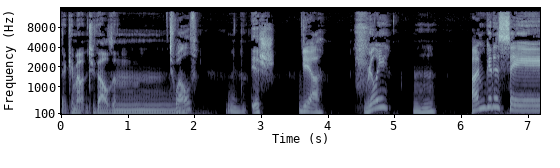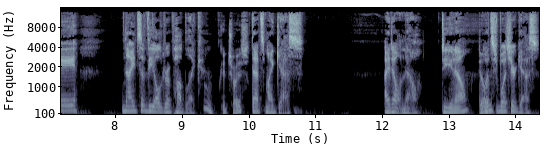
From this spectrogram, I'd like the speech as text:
That came out in 2012 ish. Yeah, really? Mm-hmm. I'm gonna say Knights of the Old Republic. Good choice. That's my guess. I don't know. Do you know? Dylan? What's what's your guess?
